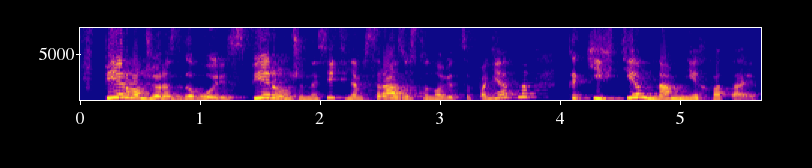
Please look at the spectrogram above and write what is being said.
в первом же разговоре с первым же носителем сразу становится понятно, каких тем нам не хватает.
